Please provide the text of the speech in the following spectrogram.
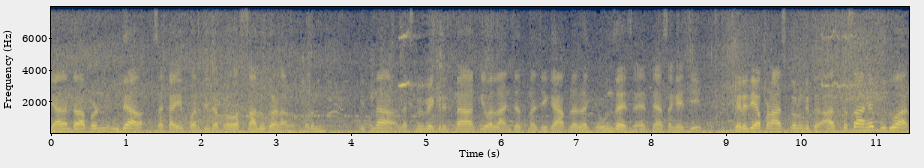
यानंतर आपण उद्या सकाळी परतीचा प्रवास चालू करणार आहोत. म्हणून इथनं लक्ष्मी बेकरीतनं किंवा लांजातनं जे काय आपल्याला घेऊन जायचं आहे त्या सगळ्याची खरेदी आपण आज करून घेतो. आज तसं आहे बुधवार.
